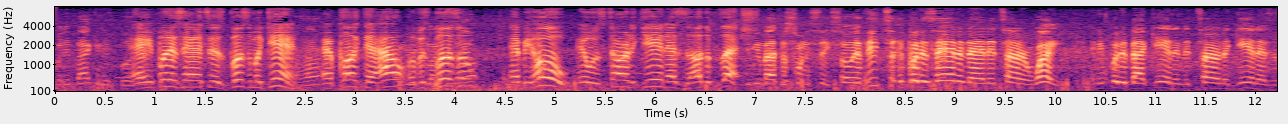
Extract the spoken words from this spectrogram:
Put it back in his bosom. And he put his hand to his bosom again, Uh-huh. and plucked it out And of his he bosom. And behold, it was turned again as the other flesh. Give me Matthew 26. So if he put his hand in there and it turned white, and he put it back in and it turned again as his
